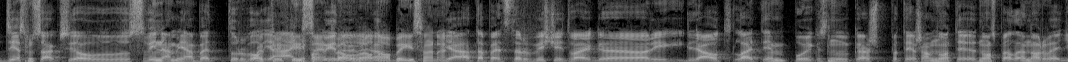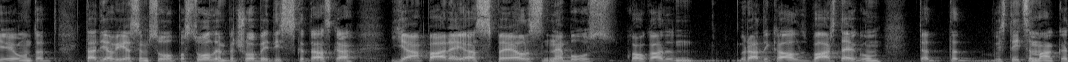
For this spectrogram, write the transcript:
dziesmu sākus jau svinam, jā, bet tur vēl Bet 50 jāņem vēl- vēl jā. nav bijis? Jā, tāpēc tur višķīt vajag ā, arī ļaut, lai tiem puikas, nu, patiešām notie, nospēlē Norvēģiju, un tad, tad jau iesim soli pa solim, bet šobrīd izskatās, ka ja pārējās spēles nebūs kaut kāda radikāla pārsteiguma, tad, tad visticamāk, ka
